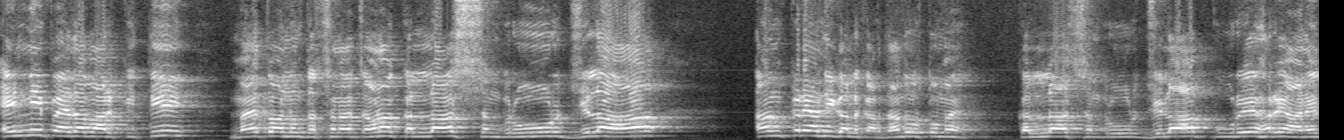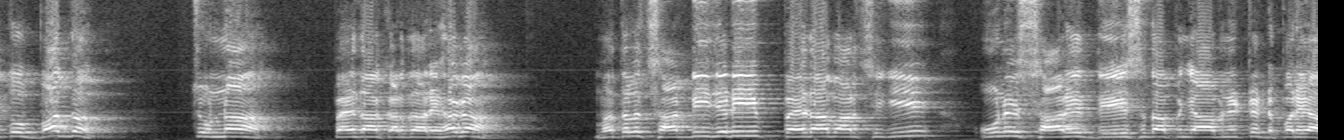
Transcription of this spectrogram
ਇੰਨੀ ਪੈਦਾਵਾਰ ਕੀਤੀ, ਮੈਂ ਤੁਹਾਨੂੰ ਦੱਸਣਾ ਚਾਹਣਾ ਕੱਲਾ ਸੰਗਰੂਰ ਜ਼ਿਲ੍ਹਾ ਅੰਕੜਿਆਂ ਦੀ ਗੱਲ ਕਰਦਾ ਦੋਸਤੋ ਮੈਂ। ਕੱਲਾ ਸੰਗਰੂਰ ਜ਼ਿਲ੍ਹਾ ਪੂਰੇ ਹਰਿਆਣੇ ਤੋਂ ਵੱਧ ਝੋਨਾ ਪੈਦਾ ਕਰਦਾ ਰਿਹਾਗਾ ਮਤਲਬ ਸਾਡੀ ਜਿਹੜੀ ਪੈਦਾਵਾਰ ਸੀਗੀ ਉਹਨੇ ਸਾਰੇ ਦੇਸ਼ ਦਾ ਪੰਜਾਬ ਨੇ ਢਿੱਡ ਭਰਿਆ,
